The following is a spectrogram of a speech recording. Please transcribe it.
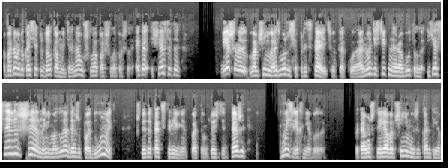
а потом эту кассету дал кому-нибудь, она ушла, пошла, пошла. Это сейчас это бешено вообще невозможно себе представить вот такое. Оно действительно работало. Я совершенно не могла даже подумать, что это так стрельнет потом. То есть даже в мыслях не было. Потому что я вообще не музыкант, я,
